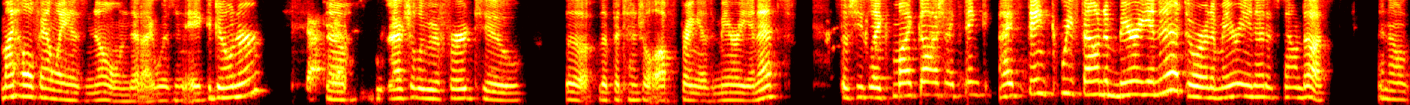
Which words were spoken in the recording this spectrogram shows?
my whole family has known that I was an egg donor. Gotcha. Um, actually referred to the, the potential offspring as marionettes. So she's like, "My gosh, I think I think we found a marionette, or a marionette has found us." And I was,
